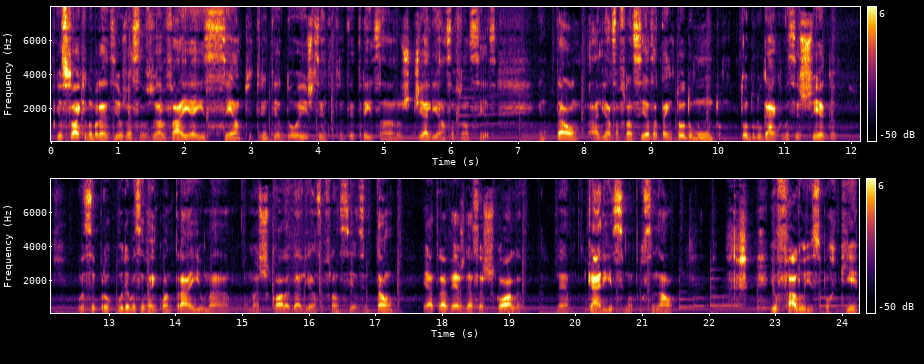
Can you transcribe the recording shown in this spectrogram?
Porque só aqui no Brasil já, já vai aí 132, 133 anos de Aliança Francesa. Então, a Aliança Francesa está em todo mundo. Todo lugar que você chega, você procura, você vai encontrar aí uma, uma escola da Aliança Francesa. Então, é através dessa escola, né, caríssima por sinal, eu falo isso porque,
